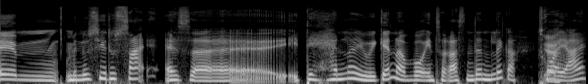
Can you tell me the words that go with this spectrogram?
øhm, men nu siger du sej. Altså, det handler jo igen om, hvor interessen den ligger, tror Ja. jeg.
